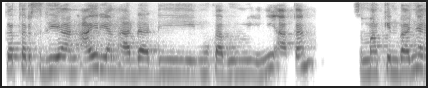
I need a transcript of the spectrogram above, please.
ketersediaan air yang ada di muka bumi ini akan semakin banyak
